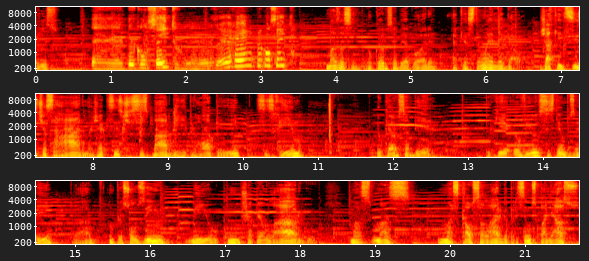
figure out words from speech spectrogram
é isso? É, preconceito. É, é, é preconceito. Mas assim, eu quero saber agora, a questão é legal. Já que existe essa arma, já que existe esses bardos e hip hop aí, esses rima, eu quero saber, porque eu vi esses tempos aí, tá? Um pessoalzinho meio com um chapéu largo, umas, umas, umas calças largas, parecendo uns palhaços,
